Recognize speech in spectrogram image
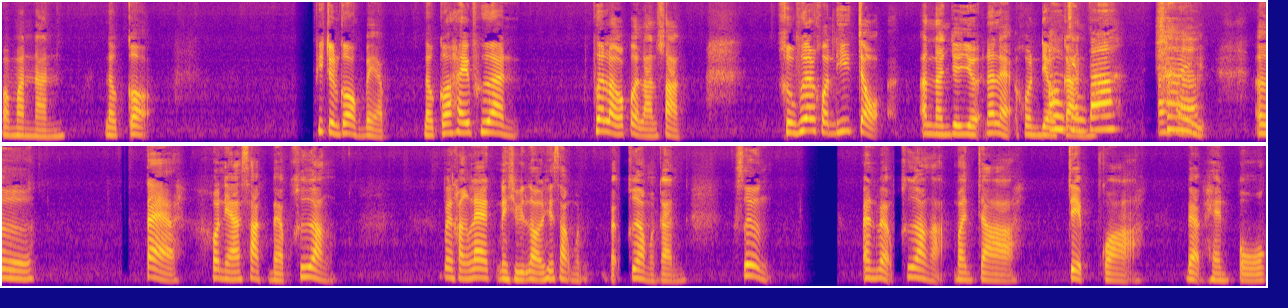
ประมาณนั้น แล้วก็ พี่จุนก็ออกแบบ แล้วก็ให้เพื่อน เพื่อนเราก็เปิดร้านสัก คือเพื่อนคนที่เจาะอันนั้นเยอะๆนั่นแหละ คนเดียวอ๋อกัจนริงปะใช่อ่าฮะเออ แต่คนเนี้ยสักแบบเครื่อง เป็นครั้งแรกในชีวิตเราที่สักเหมือนแบบเครื่องเหมือนกัน ซึ่งอันแบบเครื่องอะ มันจะเจ็บกว่าแบบแฮนด์โป๊ก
